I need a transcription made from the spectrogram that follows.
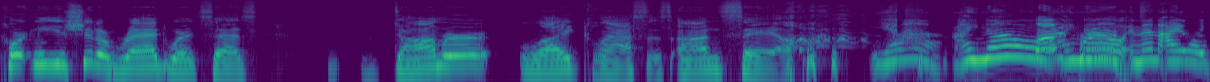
Courtney, you should have read where it says Dahmer like glasses on sale. Yeah, I know. I know. And then I like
